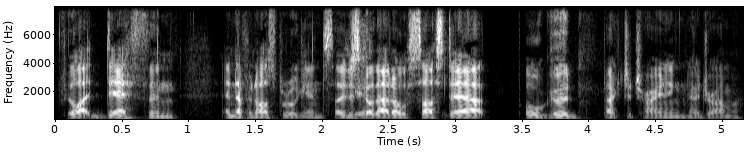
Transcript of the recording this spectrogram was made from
feel like death and end up in hospital again. So I just got that all sussed out, all good, back to training, no drama.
